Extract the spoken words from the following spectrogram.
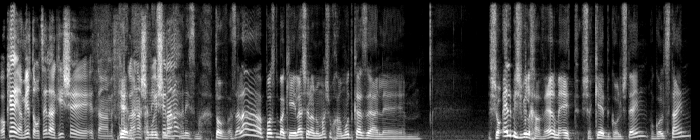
אוקיי, אמיר, אתה רוצה להגיש אה, את כן, המפורגן אני השבועי אשמח, שלנו? אני אשמח. טוב, אז עלה פוסט בקהילה שלנו, משהו חמוד כזה על... אה, שואל בשביל חבר, מאת שקד גולדשטיין, או גולדסטיין,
